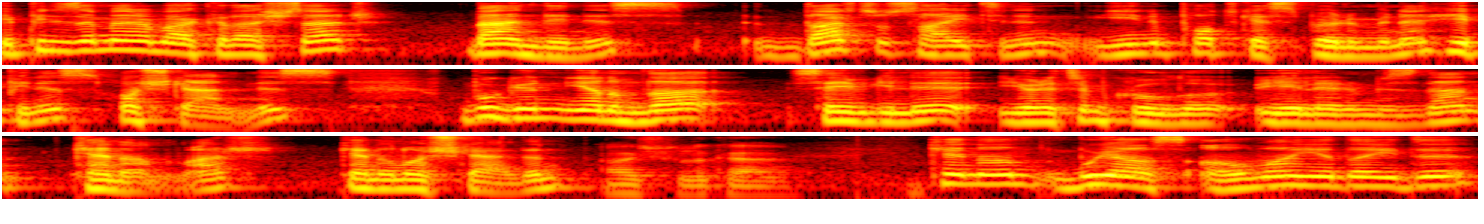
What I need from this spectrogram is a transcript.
Hepinize merhaba arkadaşlar. Ben Deniz. Dart Society'nin yeni podcast bölümüne hepiniz hoş geldiniz. Bugün yanımda sevgili yönetim kurulu üyelerimizden Kenan var. Kenan hoş geldin. Hoş bulduk abi. Kenan bu yaz Almanya'daydı.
